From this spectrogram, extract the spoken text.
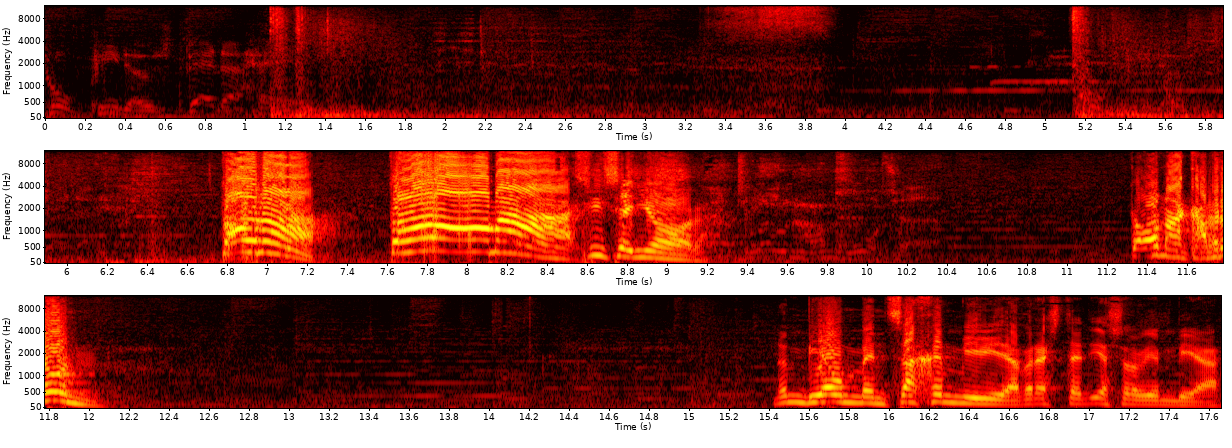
Torpedoes dead ahead. ¡Toma! ¡Toma! ¡Sí, señor! ¡Toma, cabrón! No he enviado un mensaje en mi vida, pero este día se lo voy a enviar.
